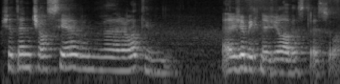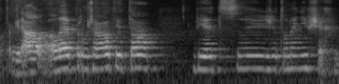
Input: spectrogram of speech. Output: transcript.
že ten čas je relativní. Ne, že bych nežila ve stresu a tak dále, ale pořád je ta věc, že to není všechno.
